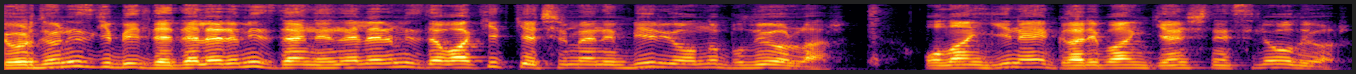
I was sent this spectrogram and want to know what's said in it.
Gördüğünüz gibi dedelerimiz de nenelerimiz de vakit geçirmenin bir yolunu buluyorlar. Olan yine gariban genç nesili oluyor.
